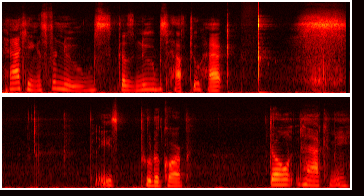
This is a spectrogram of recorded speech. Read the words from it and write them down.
Hacking is for noobs, because noobs have to hack. Please, Pudocorp. Don't hack me.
